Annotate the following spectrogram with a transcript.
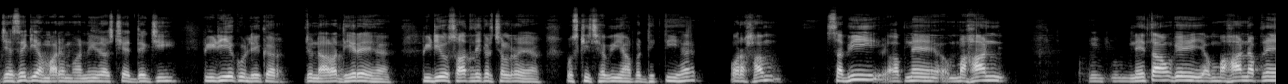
जैसे कि हमारे माननीय राष्ट्रीय अध्यक्ष जी पीडीए को लेकर जो नारा दे रहे हैं पीडीओ साथ लेकर चल रहे हैं उसकी छवि यहाँ पर दिखती है और हम सभी अपने महान नेताओं के या महान अपने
